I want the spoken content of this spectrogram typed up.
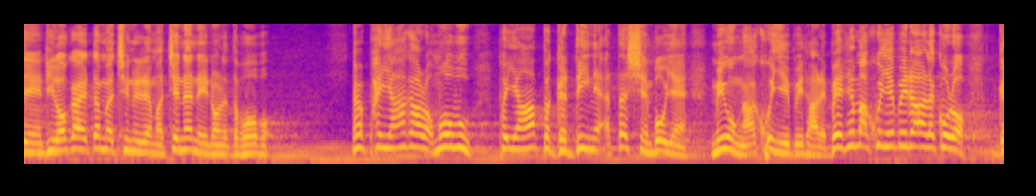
တင်ဒီလောကရဲ့တက်မှတ်ခြင်းတွေထဲမှာကျင့်တဲ့နေတော့တဲ့သဘောပေါ့အဲဖယားကတော့မဟုတ်ဘူးဖယားပဂတိနဲ့အသက်ရှင်ဖို့ရန်မင်းကငါအခွင့်အရေးပေးထားတယ်ဘယ်ထဲမှာအခွင့်အရေးပေးထားလဲကိုတော့ဂ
